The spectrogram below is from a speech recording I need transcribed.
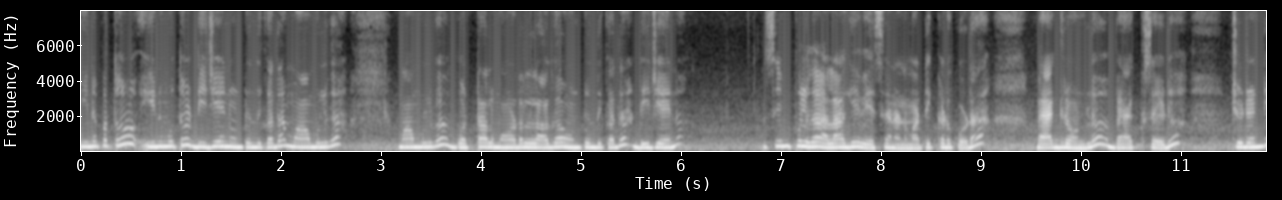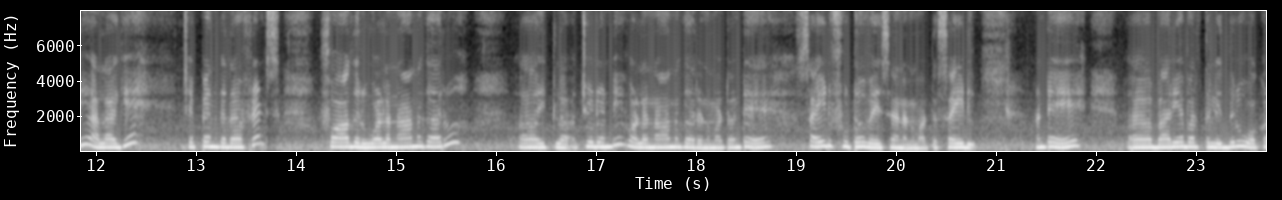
ఇనుపతో ఇనుముతో డిజైన్ ఉంటుంది కదా మామూలుగా? మామూలుగా గొట్టాల మోడల్ లాగా ఉంటుంది కదా డిజైన్. సింపుల్గా అలాగే వేసాను అనమాట ఇక్కడ కూడా. బ్యాక్గ్రౌండ్లో బ్యాక్ సైడ్. చూడండి అలాగే చెప్పాను కదా ఫ్రెండ్స్. ఫాదర్ వాళ్ళ నాన్నగారు ఇట్లా చూడండి వాళ్ళ నాన్నగారు అనమాట అంటే సైడ్ ఫోటో వేశాను అనమాట సైడ్. అంటే భార్యాభర్తలు ఇద్దరు ఒక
